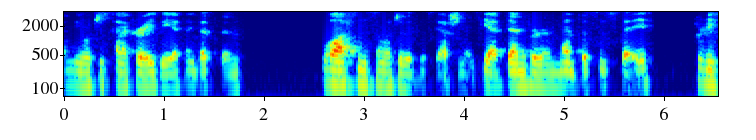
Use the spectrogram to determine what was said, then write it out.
I mean, which is kind of crazy. I think that's been lost in so much of the discussion. Is yeah, Denver and Memphis have stayed pretty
